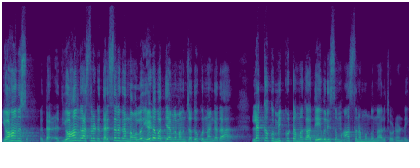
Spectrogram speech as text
యోహాను యోహాన్ రాసినట్టు దర్శన గ్రంథంలో ఏడవ అధ్యాయంలో మనం చదువుకున్నాం కదా లెక్కకు మిక్కుటమ్మగా దేవుని సింహాసనం ముందున్నారు చూడండి.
